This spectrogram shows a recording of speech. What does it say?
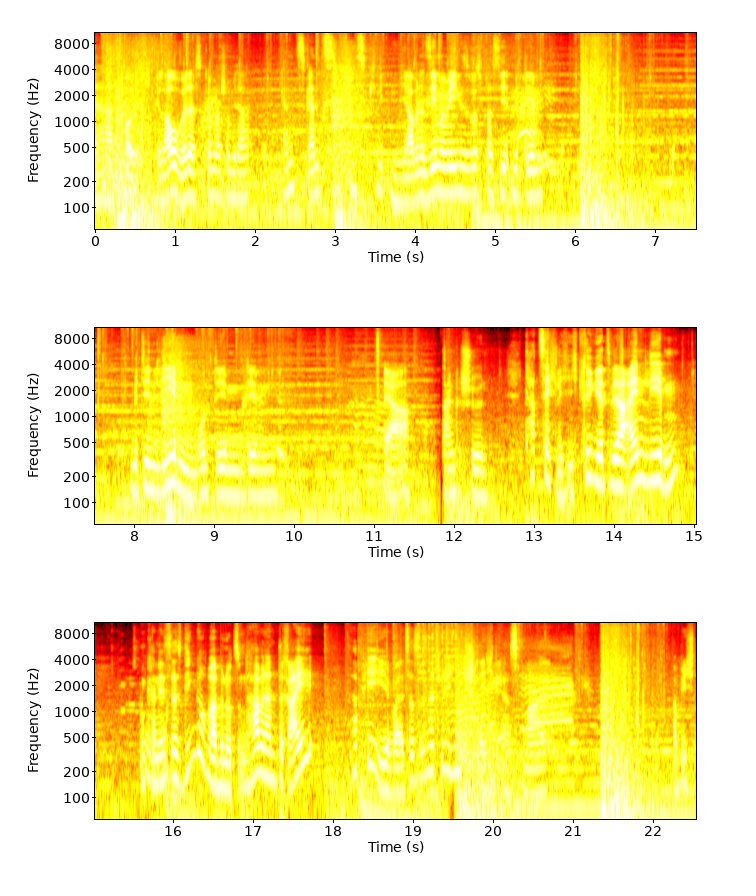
Ja, toll. Ich glaube, das können wir schon wieder ganz, ganz fies knicken hier. Aber dann sehen wir wenigstens, was passiert mit dem mit dem Leben und dem, dem... Ja, Dankeschön. Tatsächlich, ich kriege jetzt wieder ein Leben und kann jetzt das Ding nochmal benutzen und habe dann drei HP jeweils. Das ist natürlich nicht schlecht erstmal. Habe ich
